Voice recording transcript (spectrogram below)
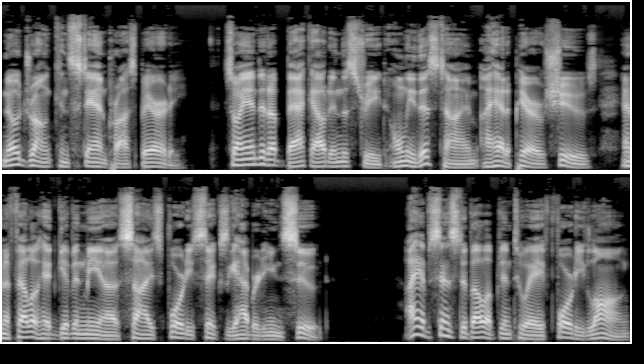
No drunk can stand prosperity. So I ended up back out in the street, only this time I had a pair of shoes, and a fellow had given me a size 46 gabardine suit. I have since developed into a 40 long,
